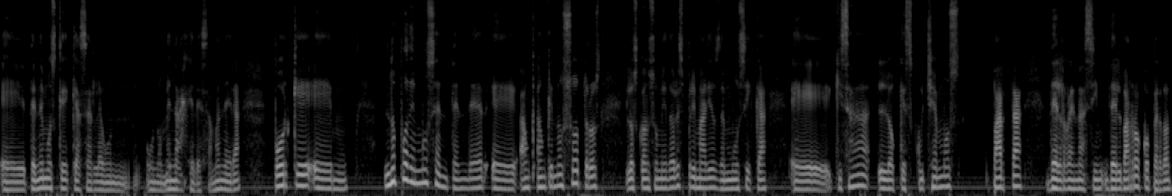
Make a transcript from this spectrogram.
eh, tenemos que, que hacerle un, un, homenaje de esa manera porque em, no podemos entender, eh, aunque, nosotros, los consumidores primarios de música, eh, quizá lo que escuchemos parta del del barroco, perdón.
